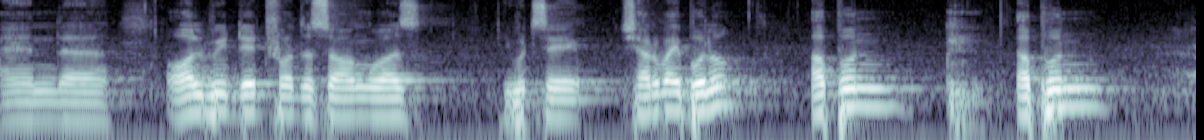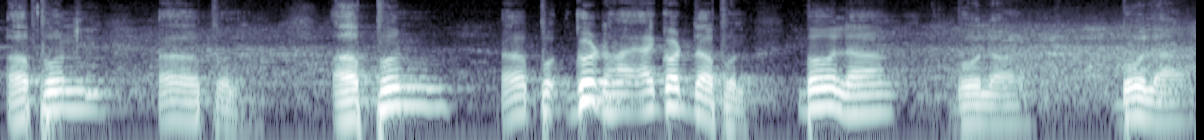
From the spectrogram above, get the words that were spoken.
And uh, all we did for the song was, he would say, Shahrubhai Bolo, Apun, Apun, Apun, Apun, Apun, Apun. Good, I got the Apun. Bola, Bola, Bola.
